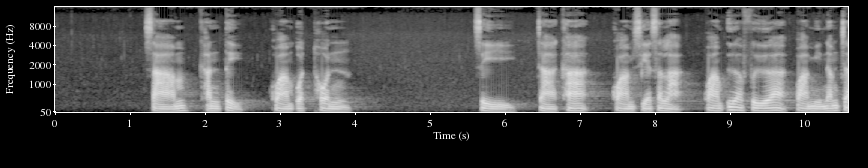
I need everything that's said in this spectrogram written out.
3. ขันติ ความอดทน 4. จาคะ ความเสียสละ ความเอื้อเฟื้อ ความมีน้ำใจ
